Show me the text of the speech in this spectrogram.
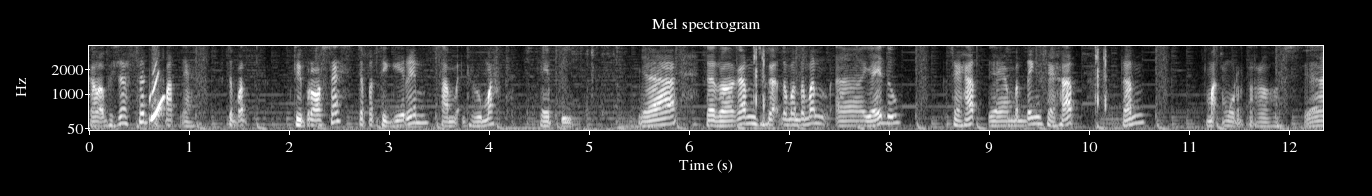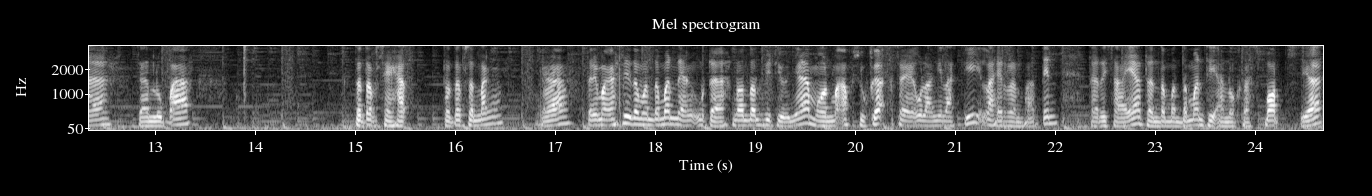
kalau bisa secepatnya cepat diproses cepat dikirim sampai di rumah happy. Ya saya doakan juga teman-teman uh, ya itu sehat ya yang penting sehat dan makmur terus ya. Jangan lupa tetap sehat tetap senang ya. Terima kasih teman-teman yang udah nonton videonya. Mohon maaf juga saya ulangi lagi lahir dan batin dari saya dan teman-teman di Anugerah Sports ya.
